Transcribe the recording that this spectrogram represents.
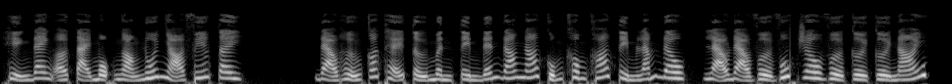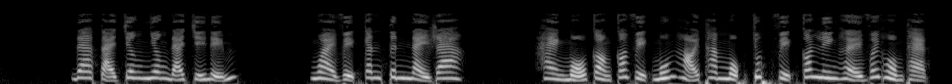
Hiện đang ở tại một ngọn núi nhỏ phía tây. Đạo hữu có thể tự mình tìm đến đó, nó cũng không khó tìm lắm đâu. Lão đạo vừa vuốt râu vừa cười cười nói. Đa tại chân nhân đã chỉ điểm. Ngoài việc canh tinh này ra. Hàng mổ còn có việc muốn hỏi thăm một chút việc có liên hệ với hồn thạc.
